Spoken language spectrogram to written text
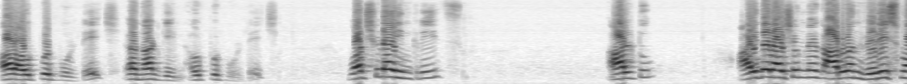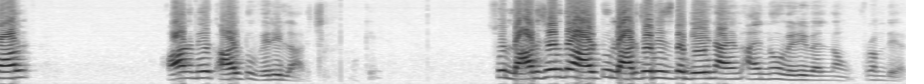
or output voltage uh, not gain output voltage what should I increase R2 either I should make R1 very small or make R2 very large okay. So larger the R2 larger is the gain I, am, I know very well now from there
